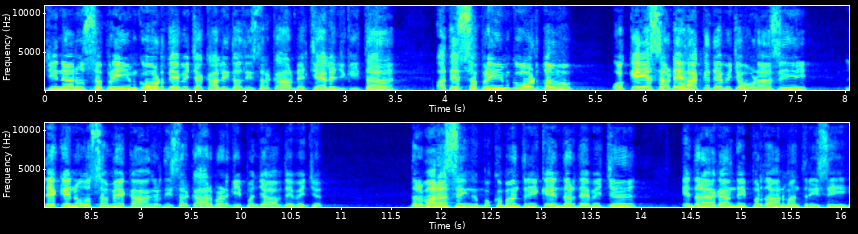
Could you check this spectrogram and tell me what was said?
ਜਿਨ੍ਹਾਂ ਨੂੰ ਸੁਪਰੀਮ ਕੋਰਟ ਦੇ ਵਿੱਚ ਅਕਾਲੀ ਦਲ ਦੀ ਸਰਕਾਰ ਨੇ ਚੈਲੰਜ ਕੀਤਾ ਅਤੇ ਸੁਪਰੀਮ ਕੋਰਟ ਤੋਂ ਉਹ ਕੇਸ ਸਾਡੇ ਹੱਕ ਦੇ ਵਿੱਚ ਹੋਣਾ ਸੀ, ਲੇਕਿਨ ਉਸ ਸਮੇਂ ਕਾਂਗਰਸ ਦੀ ਸਰਕਾਰ ਬਣ ਗਈ ਪੰਜਾਬ ਦੇ ਵਿੱਚ। ਦਰਬਾਰਾ ਸਿੰਘ ਮੁੱਖ ਮੰਤਰੀ ਕੇਂਦਰ ਦੇ ਵਿੱਚ ਇੰਦਰਾ ਗਾਂਧੀ ਪ੍ਰਧਾਨ ਮੰਤਰੀ ਸੀ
